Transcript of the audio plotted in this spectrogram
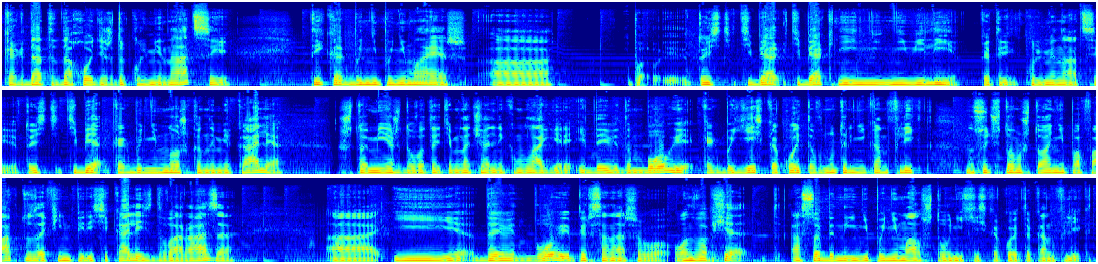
когда ты доходишь до кульминации, ты как бы не понимаешь, а, э, то есть тебя, тебя к ней не, не вели, к этой кульминации. То есть тебе как бы немножко намекали, что между вот этим начальником лагеря и Дэвидом Боуи как бы есть какой-то внутренний конфликт. Но суть в том, что они по факту за фильм пересекались два раза, а, и Дэвид Боуи, персонаж его, он вообще особенно и не понимал, что у них есть какой-то конфликт.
